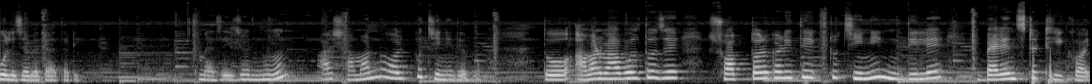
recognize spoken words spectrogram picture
গলে যাবে তাড়াতাড়ি। ব্যাস, এই যে নুন আর সামান্য অল্প চিনি দেব। তো আমার মা বলতো যে, সব তরকারিতে একটু চিনি দিলে ব্যালেন্সটা ঠিক হয়।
